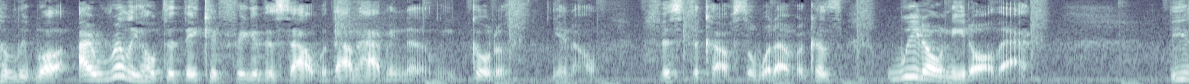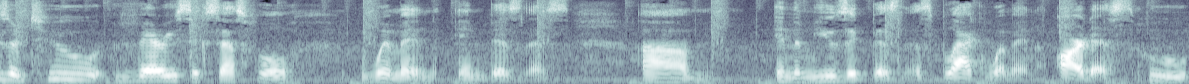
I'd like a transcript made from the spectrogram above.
well, I really hope that they could figure this out without having to go to, you know, fisticuffs or whatever, because we don't need all that. These are two very successful women in business, um, in the music business, black women, artists who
